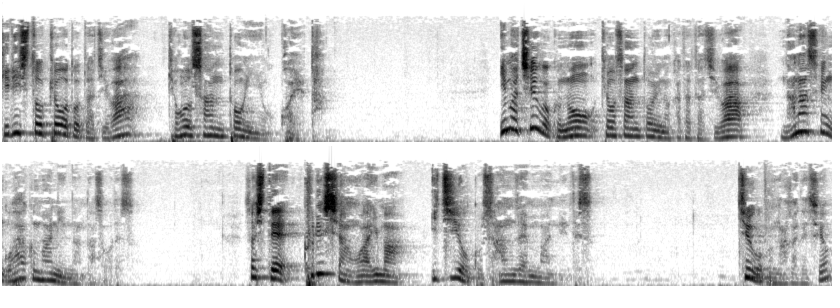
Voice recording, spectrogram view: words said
キリスト教徒たちは共産党員を超えた。今中国の共産党員の方たちは7500万人なんだそうです。そしてクリスチャンは今1億3000万人です。中国の中ですよ。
